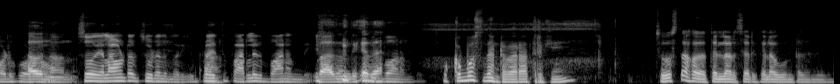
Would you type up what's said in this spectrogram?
పడుకోవడం. సో ఎలా ఉంటుందో చూడాలి మరి. ఇప్పుడైతే పర్లేదు బాగానే ఉంది. బాగుంది కదా? బాగుంది ఒక్క పోస్తుందంట రాత్రికి? చూస్తా కదా తెల్లారిసరికి ఎలా ఉంటుంది అనేది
